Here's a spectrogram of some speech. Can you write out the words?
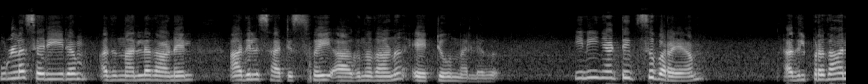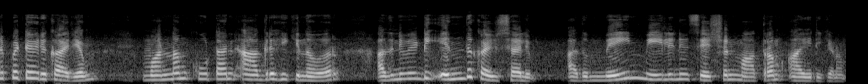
ഉള്ള ശരീരം അത് നല്ലതാണേൽ അതിൽ സാറ്റിസ്ഫൈ ആകുന്നതാണ് ഏറ്റവും നല്ലത്. ഇനി ഞാൻ ടിപ്സ് പറയാം. അതിൽ പ്രധാനപ്പെട്ട ഒരു കാര്യം വണ്ണം കൂട്ടാൻ ആഗ്രഹിക്കുന്നവർ അതിനുവേണ്ടി എന്ത് കഴിച്ചാലും അത് മെയിൻ മീലിന് ശേഷം മാത്രം ആയിരിക്കണം.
